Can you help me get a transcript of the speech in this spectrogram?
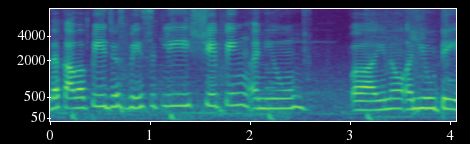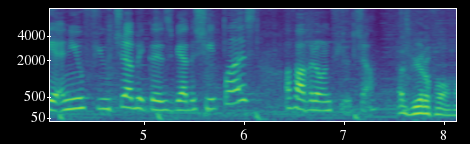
the cover page is basically shaping a new uh, you know a new day a new future because we are the shapers of our own future That's beautiful.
